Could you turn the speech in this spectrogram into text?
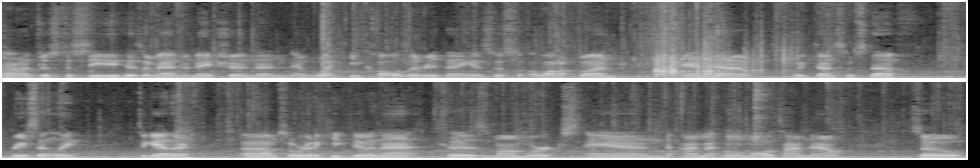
Uh, just to see his imagination and, and what he calls everything is just a lot of fun. And uh, we've done some stuff recently together. Um, so we're going to keep doing that because mom works and I'm at home all the time now. So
